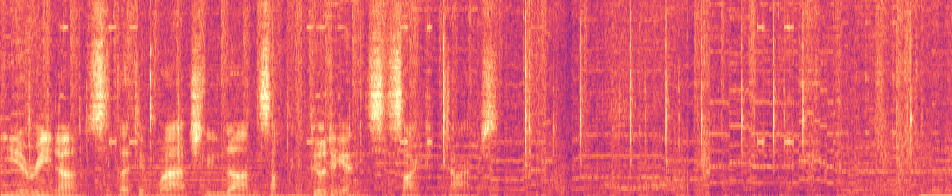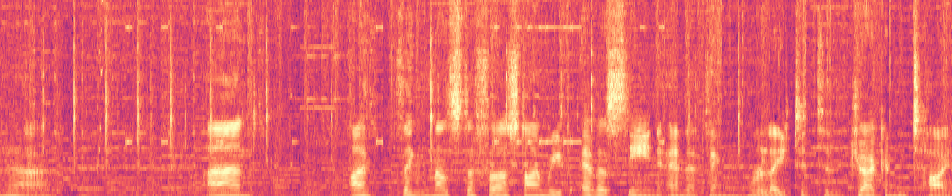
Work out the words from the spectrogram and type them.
Nidorina so that it will actually learn something good against psychic types. Yeah. And I think that's the first time we've ever seen anything related to the dragon type.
